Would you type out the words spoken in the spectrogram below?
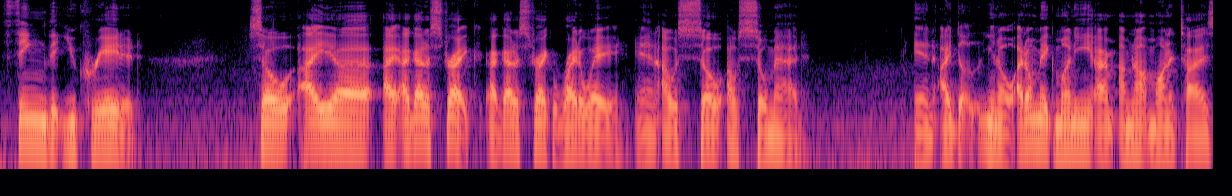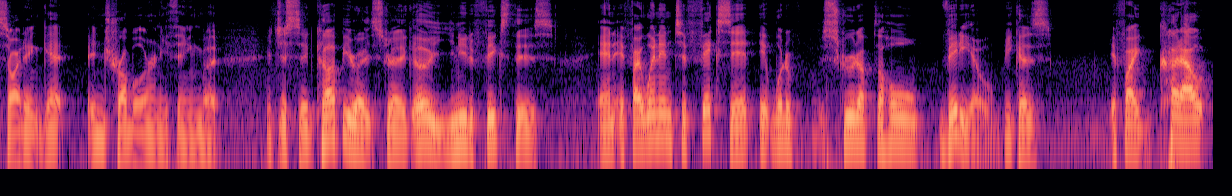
thing that you created? So I uh, I, I got a strike. I got a strike right away, and I was so I was so mad. And I don't you know I don't make money. I'm I'm not monetized, so I didn't get in trouble or anything. But it just said copyright strike. Oh, you need to fix this. And if I went in to fix it, it would have screwed up the whole video because if I cut out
